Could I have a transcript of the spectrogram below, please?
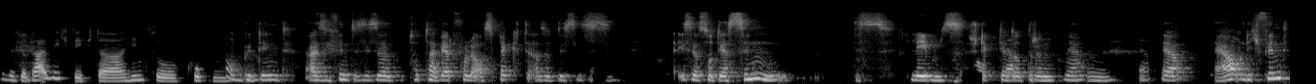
Das ist total wichtig, da hinzugucken. Ne? Unbedingt. Also ich finde, das ist ein total wertvoller Aspekt. Also das ist, ist ja so der Sinn des Lebens, steckt ja, ja. da drin. Ja. Mhm. ja. Ja. ja, und ich finde,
